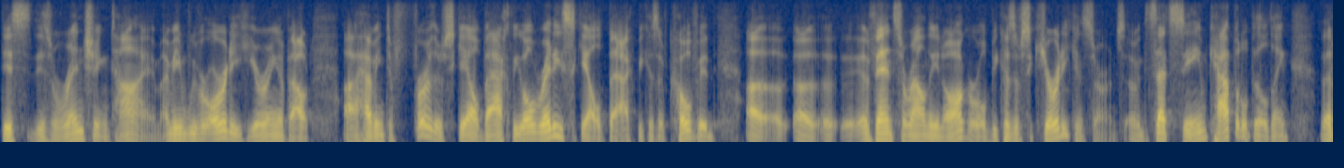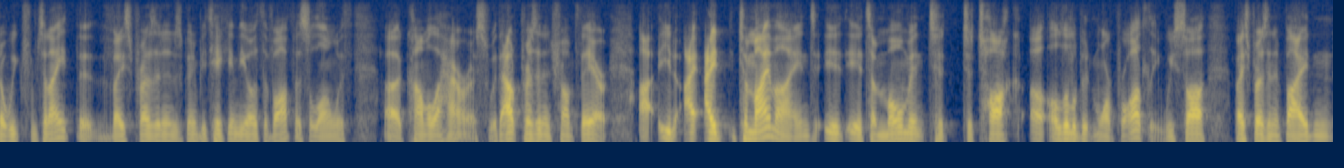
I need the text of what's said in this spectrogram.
this this wrenching time. I mean, we were already hearing about uh, having to further scale back the already scaled back because of COVID uh, uh, uh, events around the inaugural because of security concerns. I mean, it's that same Capitol building that a week from tonight the, vice president is going to be taking the oath of office along with uh, Kamala Harris without President Trump there. Uh, you know, I, I, to my mind, it, it's a moment to to talk a, a, little bit more broadly. We saw Vice President Biden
